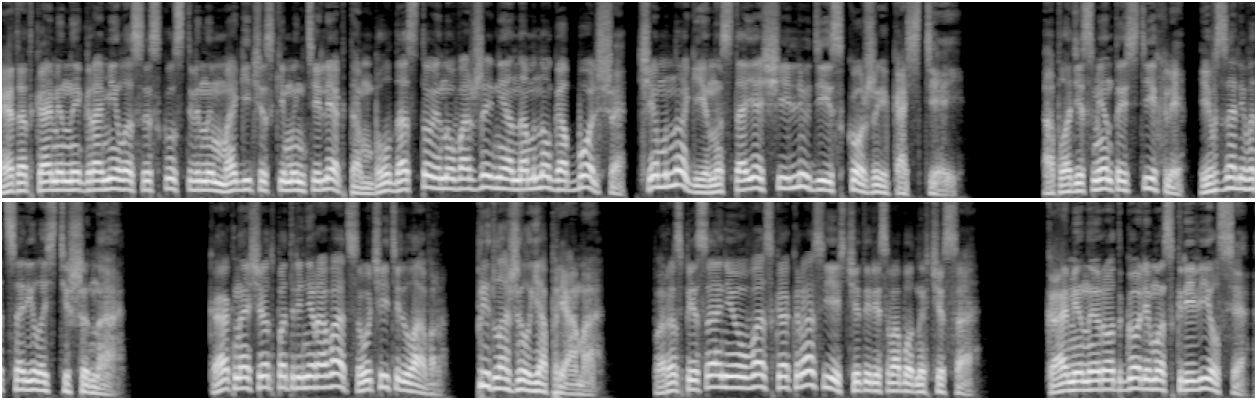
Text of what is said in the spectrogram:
Этот каменный громила с искусственным магическим интеллектом был достоин уважения намного больше, чем многие настоящие люди из кожи и костей. Аплодисменты стихли, и в зале воцарилась тишина. «Как насчет потренироваться, учитель Лавр?» — предложил я прямо. «По расписанию у вас как раз есть четыре свободных часа». Каменный рот голема скривился,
